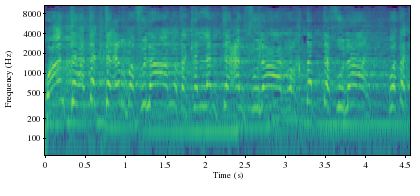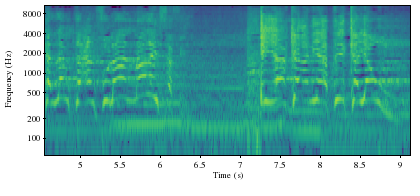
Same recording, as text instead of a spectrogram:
وأنت هتكت عرض فلان وتكلمت عن فلان واغتبت فلان وتكلمت عن فلان ما ليس فيه. إياك أن يأتيك يوم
